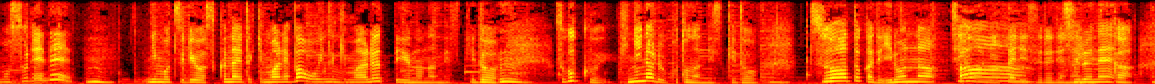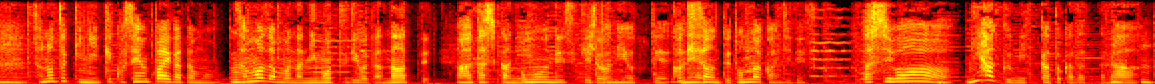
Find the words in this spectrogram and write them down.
もうそれでうん。荷物量少ない時もあれば多い時もあるっていうのなんですけど、うん。すごく気になることなんですけど、ツアーとかでいろんな地方に行ったりするじゃないですか。うん。その時に結構先輩方もうん様々な荷物量だなってああ、確かに。思うんですけど、人によって。かきさん。んってどんな感じですか、私は、2泊3日とかだったら、うん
